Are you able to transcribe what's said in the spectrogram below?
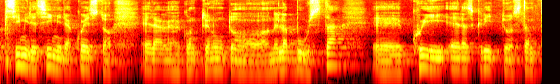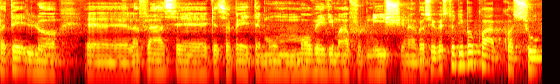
facsimile simile a questo era contenuto nella busta, eh, qui era scritto stampatello eh, la frase che sapete, mo vedi ma fornisce, una cosa di questo tipo qua, qua su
